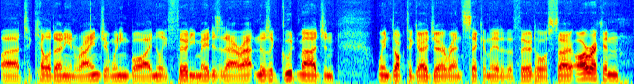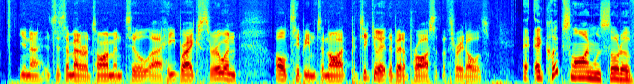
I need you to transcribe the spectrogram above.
uh, to Caledonian Ranger, winning by nearly 30 metres at Ararat. And there was a good margin when Dr. Gojo ran second there to the third horse. So I reckon, you know, it's just a matter of time until uh, he breaks through. And I'll tip him tonight, particularly at the better price at the $3. Eclipse Line was sort of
